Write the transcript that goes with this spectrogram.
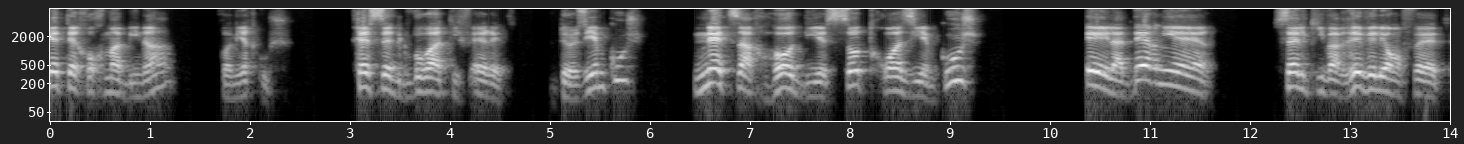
Keter Chochma Bina, première couche. Chesed Gvura Tiferet, deuxième couche. Netzach Hod Yesod, troisième couche. Et la dernière, celle qui va révéler en fait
